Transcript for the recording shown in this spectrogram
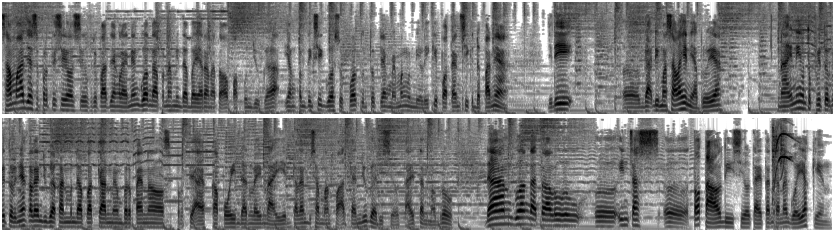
Sama aja seperti seal seal privat yang lainnya gua nggak pernah minta bayaran atau apa pun juga. Yang penting sih gua support untuk yang memang memiliki potensi ke depannya jadi nggak uh, dimasalahin ya bro ya. Nah ini untuk fitur-fiturnya kalian juga akan mendapatkan member panel seperti AFK point dan lain-lain. Kalian bisa manfaatkan juga di Shield Titan mah bro. Dan gua nggak terlalu uh, incas uh, total di Shield Titan karena gue yakin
